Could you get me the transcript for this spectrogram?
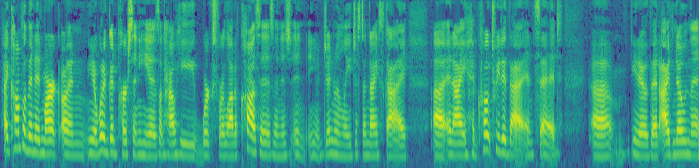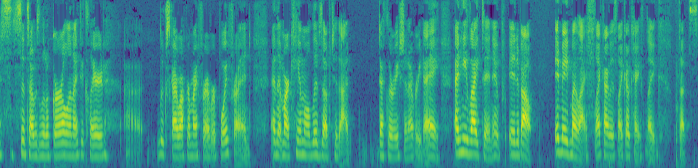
had complimented Mark on you know what a good person he is, on how he works for a lot of causes and is and, you know genuinely just a nice guy. Uh, and I had quote tweeted that and said, um, you know, that I've known this since I was a little girl, and I declared uh, Luke Skywalker my forever boyfriend, and that Mark Hamill lives up to that declaration every day, and he liked it. And it it about it made my life. Like I was like, okay, like that's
